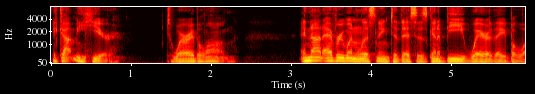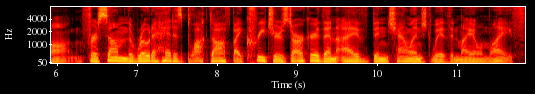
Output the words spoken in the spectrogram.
It got me here, to where I belong. And not everyone listening to this is going to be where they belong. For some, the road ahead is blocked off by creatures darker than I've been challenged with in my own life.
